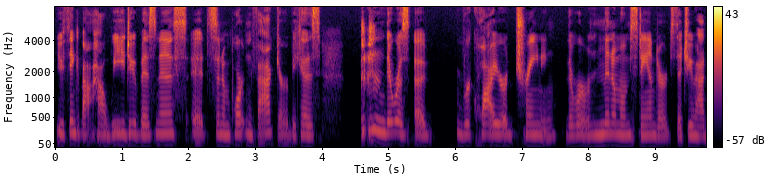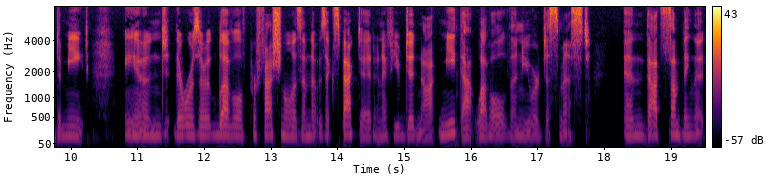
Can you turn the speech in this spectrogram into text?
you think about how we do business, it's an important factor because there was a required training. There were minimum standards that you had to meet. And there was a level of professionalism that was expected. And if you did not meet that level, then you were dismissed. And that's something that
